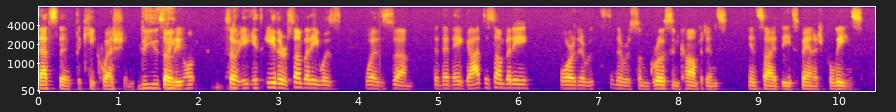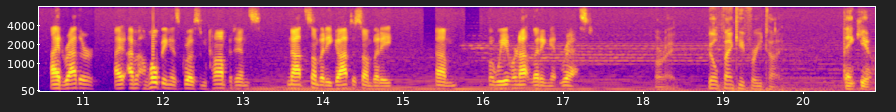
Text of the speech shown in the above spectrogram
That's the, the key question. Do you so think? The, so it's either somebody was was um, that, that they got to somebody, or there was there was some gross incompetence inside the Spanish police. I'd rather I, am hoping it's gross incompetence, not somebody got to somebody, um, but we, we're not letting it rest. All right, Bill. Thank you for your time. Thank you.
